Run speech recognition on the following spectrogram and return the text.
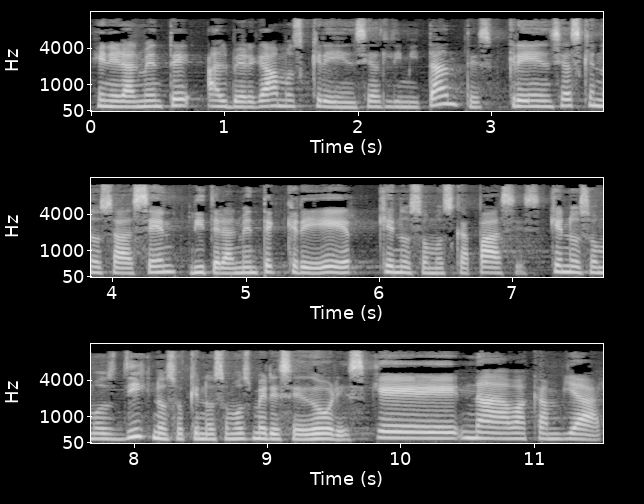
Generalmente albergamos creencias limitantes, creencias que nos hacen literalmente creer que no somos capaces, que no somos dignos o que no somos merecedores, que nada va a cambiar,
